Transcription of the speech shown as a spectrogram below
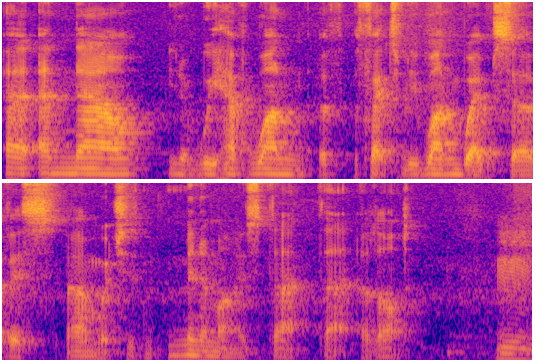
and now you know we have one effectively one web service, um, which has minimised that that a lot. Mm,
